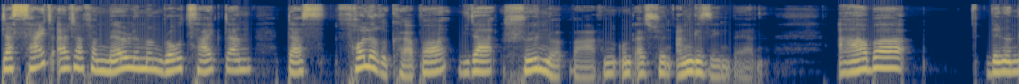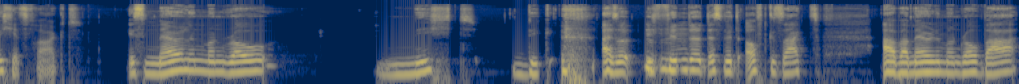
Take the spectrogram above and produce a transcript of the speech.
Das Zeitalter von Marilyn Monroe zeigt dann, dass vollere Körper wieder schöne waren und als schön angesehen werden. Aber wenn man mich jetzt fragt, ist Marilyn Monroe nicht dick? Also ich mhm. finde, das wird oft gesagt, aber Marilyn Monroe war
